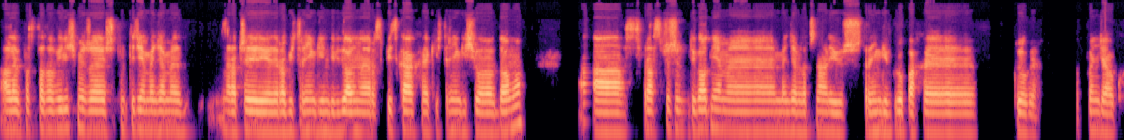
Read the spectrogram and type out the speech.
ale postanowiliśmy, że jeszcze ten tydzień będziemy raczej robić treningi indywidualne na rozpiskach, jakieś treningi siłowe w domu, a wraz z przyszłym tygodniem e, będziemy zaczynali już treningi w grupach e, w klubie od poniedziałku.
